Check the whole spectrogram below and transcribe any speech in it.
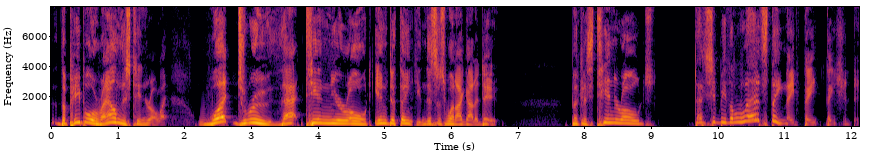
The people around this 10 year old, like, what drew that 10 year old into thinking this is what I got to do? Because 10 year olds That should be the last thing they think they should do.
